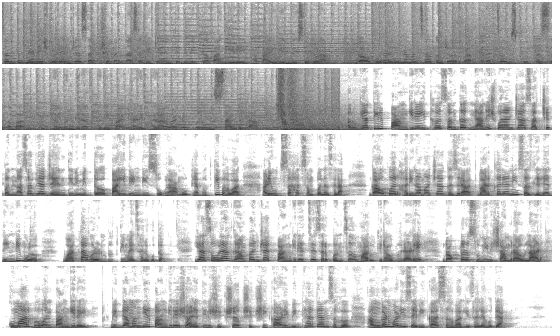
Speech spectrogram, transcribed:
संत ज्ञानेश्वर यांच्या सातशे पन्नासावी जयंतीनिमित्त पांगिरे इथं पायी दिंडी सोहळा गावभर हरिनामाचा गजर वारकऱ्यांचा उत्स्फूर्त सहभाग विठ्ठल मंदिरात हरिपाठ आणि फराळ वाटप करून सांगता. तालुक्यातील पांगिरे इथं संत ज्ञानेश्वरांच्या सातशे पन्नासाव्या जयंतीनिमित्त पायी दिंडी सोहळा मोठ्या भक्तिभावात आणि उत्साहात संपन्न झाला. गावभर हरिनामाच्या गजरात वारकऱ्यांनी सजलेल्या दिंडीमुळं वातावरण भक्तिमय झालं होतं. या सोहळ्यात ग्रामपंचायत पांगिरेचे सरपंच मारुतीराव भराडे डॉक्टर सुनील शामराव लाड कुमार भवन पांगिरे विद्यामंदिर पांगिरे शाळेतील शिक्षक शिक्षिका आणि विद्यार्थ्यांसह अंगणवाडी सेविका सहभागी झाल्या होत्या.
